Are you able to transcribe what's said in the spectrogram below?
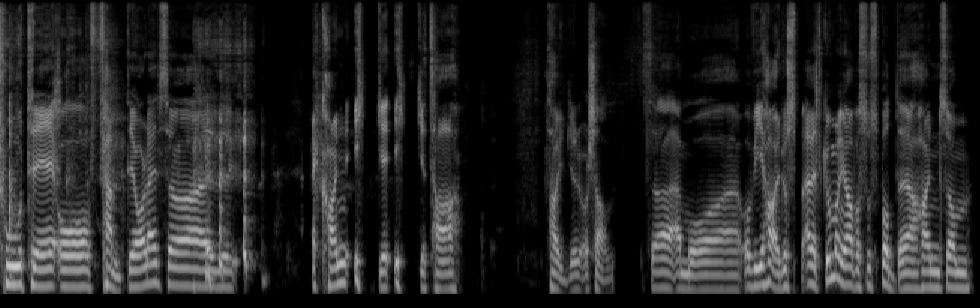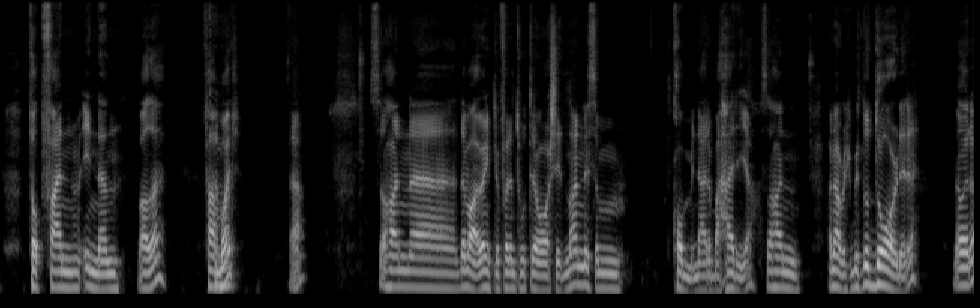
to, tre og 50 år der, så Jeg kan ikke ikke ta Tiger og Charlie. Så jeg må Og vi har jo Jeg vet ikke hvor mange av oss som spådde han som toppfan innen Hva var det? Fem år. Ja. Så han eh, Det var jo egentlig for en to-tre år siden han liksom kom inn der og bare herja. Så han, han har vel ikke blitt noe dårligere med åra.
